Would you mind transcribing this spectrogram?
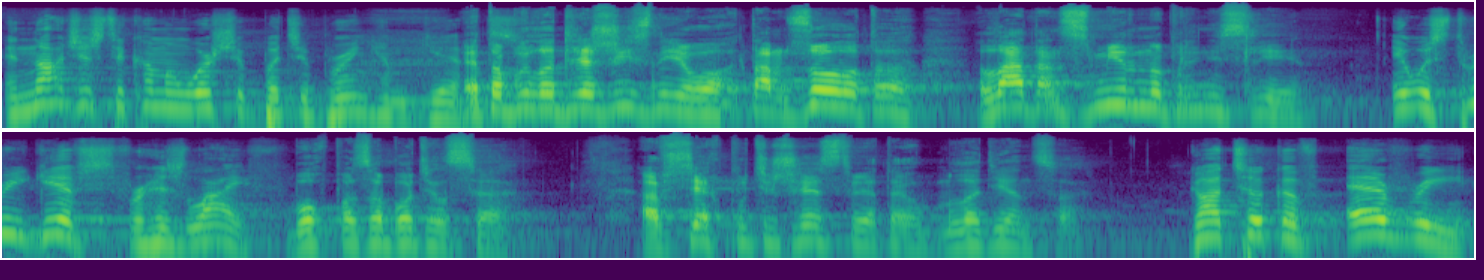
And not just to come and worship, but to bring Him gifts. Это было для жизни его. Там золото, ладан, смирну принесли. It was three gifts for His life. Бог позаботился о всех путешествиях этого младенца. God took of every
